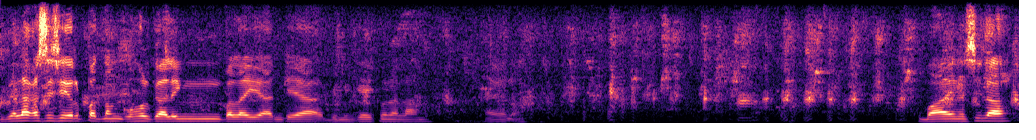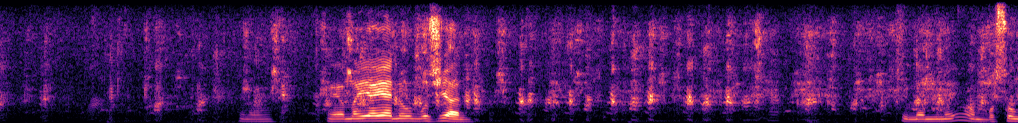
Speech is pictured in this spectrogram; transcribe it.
Nagdala kasi si Irpat ng kuhol galing palayan kaya binigay ko na lang. Ayun oh. Kumain na sila. Ano, maya maya yan, ubos yan. Tingnan mo na yun, busog,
